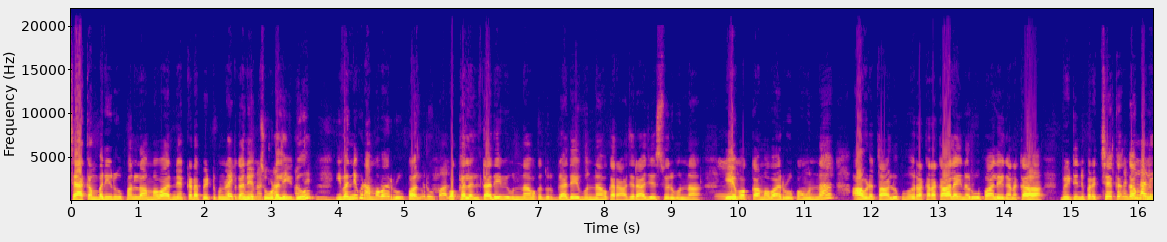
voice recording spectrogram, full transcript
శాకంబరి రూపంలో అమ్మవారిని ఎక్కడ పెట్టుకున్నట్టుగా నేను చూడలేదు. ఇవన్నీ కూడా అమ్మవారి రూపాలు. ఒక్క లలితాదేవి ఉన్నా ఒక దుర్గాదేవి ఉన్నా ఒక రాజరాజేశ్వరి ఉన్నా ఏ ఒక్క అమ్మవారి రూపం ఉన్నా ఆవిడ తాలూకు రకరకాలైన రూపాలే గనక వీటిని ప్రత్యేకంగా మనం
